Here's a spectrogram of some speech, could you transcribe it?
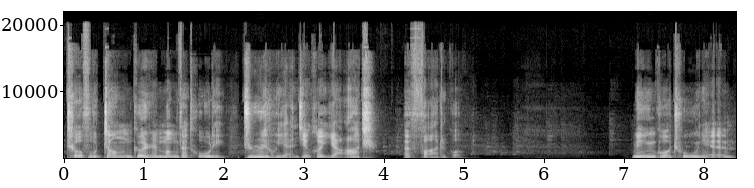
车夫整个人蒙在土里，只有眼睛和牙齿还发着光。民国初年，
